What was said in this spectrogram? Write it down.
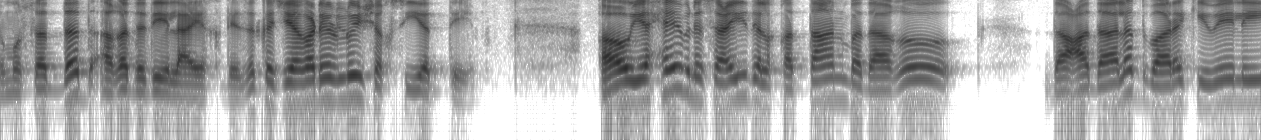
نو مسدد هغه د دې لایق دی ځکه چې هغه ډیر لوی شخصیت دی او یحیی ابن سعید القطان به داغه د عدالت باره کې ویلي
